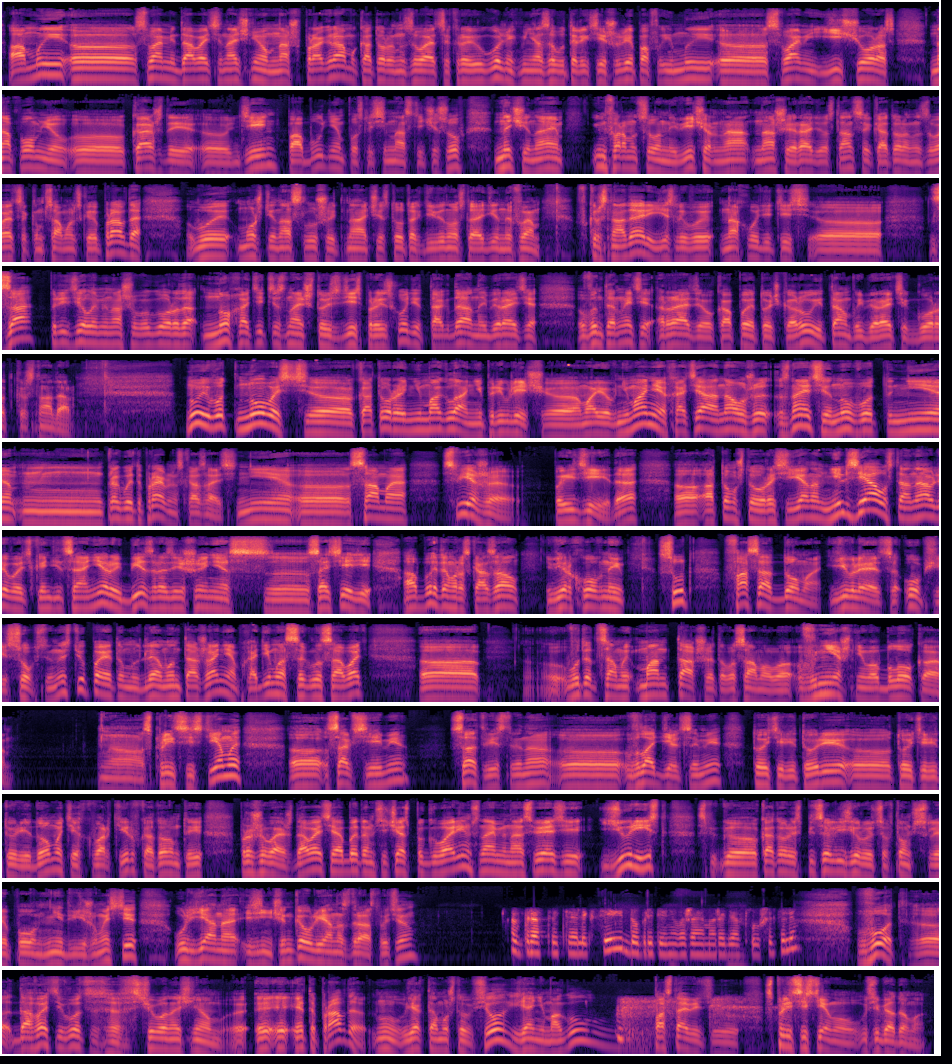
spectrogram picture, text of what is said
А мы э, с вами давайте начнем нашу программу, которая называется «Краеугольник». Меня зовут Алексей Шулепов, и мы э, с вами еще раз напомню, э, каждый э, день по будням после 17 часов начинаем информационный вечер на нашей радиостанции, которая называется «Комсомольская правда». Вы можете нас слушать на частотах 91 FM эм в Краснодаре, если вы находитесь... Э, за пределами нашего города, но хотите знать, что здесь происходит, тогда набирайте в интернете radiokp.ru и там выбирайте город Краснодар. Ну и вот новость, э, которая не могла не привлечь э, мое внимание, хотя она уже, знаете, ну вот не, как бы это правильно сказать, не э, самая свежая по идее, да, э, о том, что россиянам нельзя устанавливать кондиционеры без разрешения с соседей. Об этом рассказал Верховный суд. Фасад дома является общей собственностью, поэтому для монтажа необходимо согласовать э, вот этот самый монтаж этого самого внешнего блока э, сплит-системы э, со всеми соответственно, э, владельцами той территории, э, той территории дома, тех квартир, в котором ты проживаешь. Давайте об этом сейчас поговорим. С нами на связи юрист, э, который специализируется в том числе по недвижимости, Ульяна Зинченко. Ульяна, здравствуйте. Здравствуйте, Алексей. Добрый день, уважаемые радиослушатели. Вот, э, давайте вот с чего начнем. Э, э, это правда? Ну, я к тому, что все, я не могу поставить сплит-систему у себя дома.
